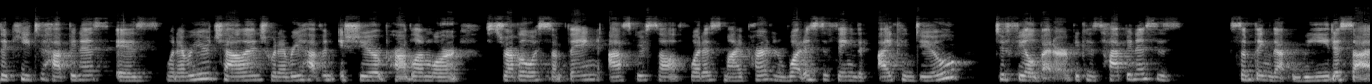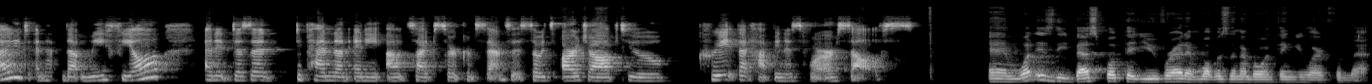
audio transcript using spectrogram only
the key to happiness is whenever you're challenged, whenever you have an issue or problem or struggle with something, ask yourself, what is my part and what is the thing that I can do to feel better because happiness is something that we decide and that we feel and it doesn't depend on any outside circumstances so it's our job to create that happiness for ourselves and what is the best book that you've read and what was the number one thing you learned from that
